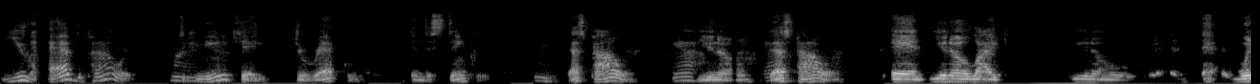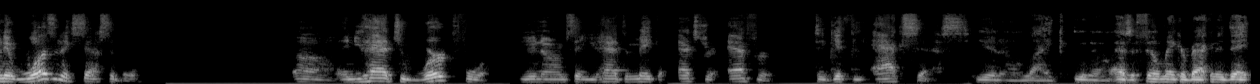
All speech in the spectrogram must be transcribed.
you have the power right. to communicate directly and distinctly. Mm. That's power. Yeah. You know, yeah. that's power. And, you know, like, you know, when it wasn't accessible uh, and you had to work for it, you know I'm saying? You had to make an extra effort to get the access, you know, like, you know, as a filmmaker back in the day,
